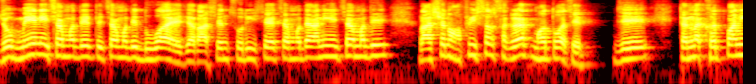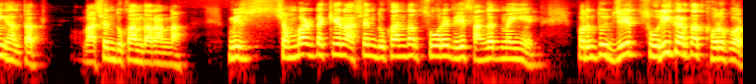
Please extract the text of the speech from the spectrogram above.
जो मेन याच्यामध्ये त्याच्यामध्ये दुवा आहे ज्या राशन चोरीच्या याच्यामध्ये आणि याच्यामध्ये राशन ऑफिसर सगळ्यात महत्त्वाचे आहेत जे त्यांना खतपाणी घालतात राशन दुकानदारांना. मी शंभर टक्के राशन दुकानदार चोर आहेत हे सांगत नाही आहे परंतु जे चोरी करतात खरोखर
